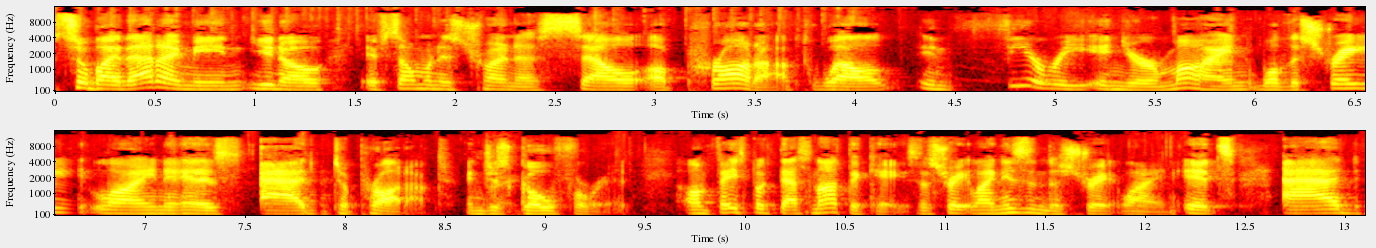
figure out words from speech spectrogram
so by that I mean, you know, if someone is trying to sell a product, well, in theory in your mind, well, the straight line is ad to product and just go for it. On Facebook, that's not the case. The straight line isn't a straight line. It's ad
